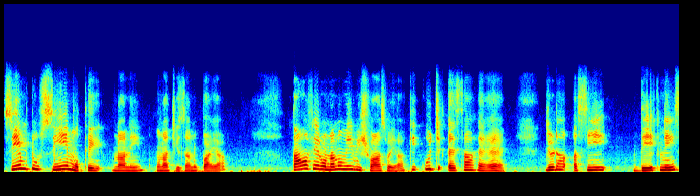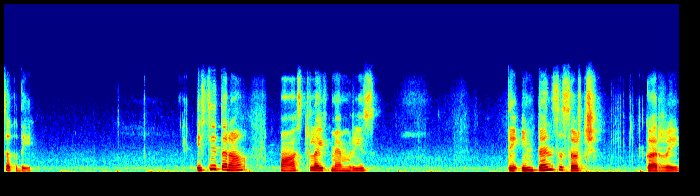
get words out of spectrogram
ਸੇਮ ਟੂ ਸੇਮ ਉੱਥੇ ਉਹਨਾਂ ਨੇ ਉਹਨਾਂ ਚੀਜ਼ਾਂ ਨੂੰ ਪਾਇਆ। ਤਾਂ ਫਿਰ ਉਹਨਾਂ ਨੂੰ ਵੀ ਵਿਸ਼ਵਾਸ ਹੋਇਆ ਕਿ ਕੁਝ ਐਸਾ ਹੈ ਜਿਹੜਾ ਅਸੀਂ ਦੇਖ ਨਹੀਂ ਸਕਦੇ। ਇਸੇ ਤਰ੍ਹਾਂ ਪਾਸਟ ਲਾਈਫ ਮੈਮਰੀਜ਼ ਤੇ ਇੰਟੈਂਸ ਸਰਚ ਕਰ ਰਹੇ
